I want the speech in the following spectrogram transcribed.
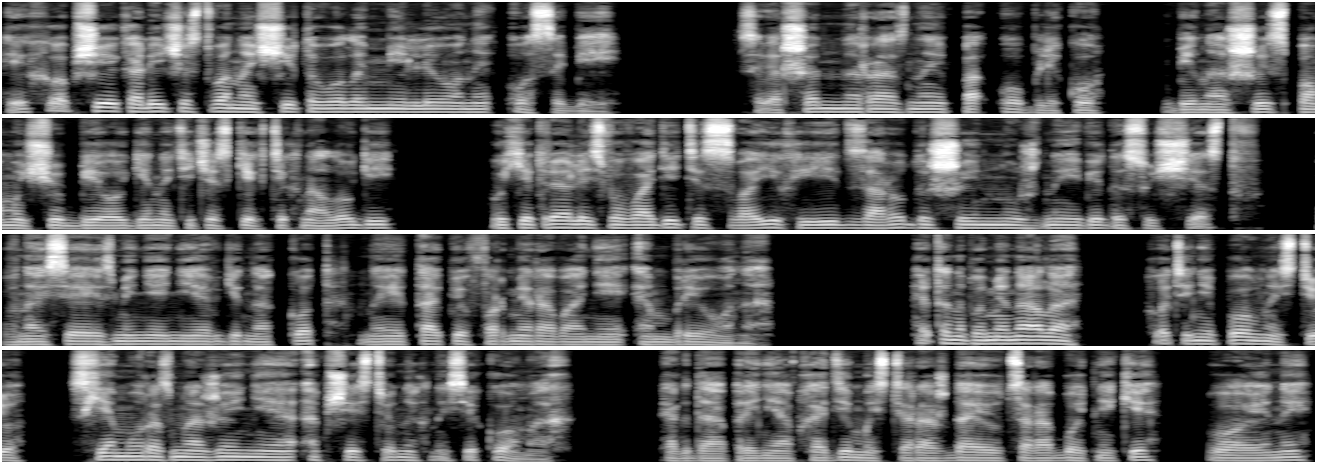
их общее количество насчитывало миллионы особей. Совершенно разные по облику, бинаши с помощью биогенетических технологий ухитрялись выводить из своих яиц зародышей нужные виды существ, внося изменения в генокод на этапе формирования эмбриона. Это напоминало, хоть и не полностью, схему размножения общественных насекомых, когда при необходимости рождаются работники, воины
